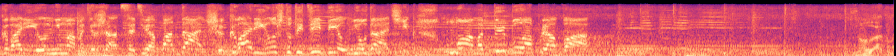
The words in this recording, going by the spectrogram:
Говорила мне мама держаться от тебя подальше. Говорила, что ты дебил, неудачник. Мама, ты была права. Ну ладно.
